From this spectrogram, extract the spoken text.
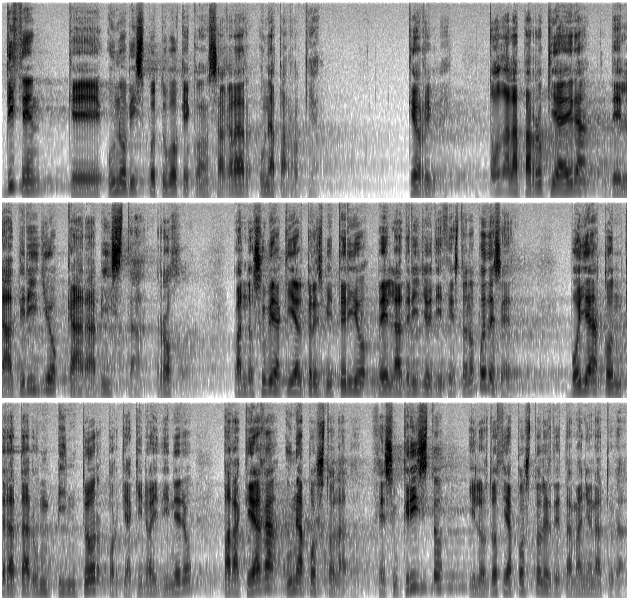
Dicen que un obispo tuvo que consagrar una parroquia. Qué horrible. Toda la parroquia era de ladrillo caravista, rojo. Cuando sube aquí al presbiterio ve el ladrillo y dice, esto no puede ser. Voy a contratar un pintor, porque aquí no hay dinero, para que haga un apostolado, Jesucristo y los doce apóstoles de tamaño natural.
